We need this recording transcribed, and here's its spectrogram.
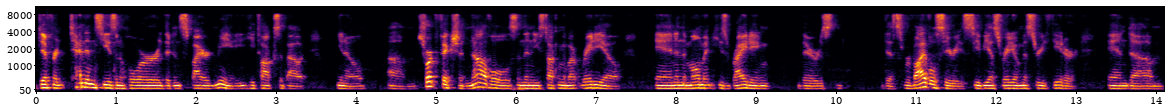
different tendencies in horror that inspired me. He, talks about you know um, short fiction, novels, and then he's talking about radio. And in the moment he's writing, there's this revival series, CBS Radio Mystery Theater. And um,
